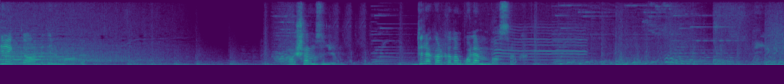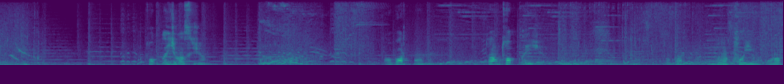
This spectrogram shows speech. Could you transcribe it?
Direkt devam edelim abi. Başlar mısın canım? Direkt arkadan golem mi bassak? Toplayıcı basacağım. Abartma ama. Tamam toplayıcı. Abart. Buna koyayım. Orap.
